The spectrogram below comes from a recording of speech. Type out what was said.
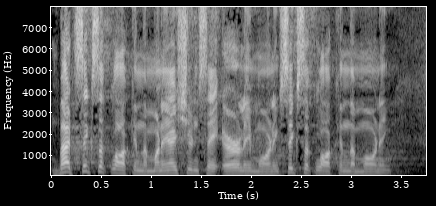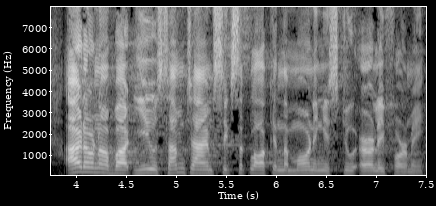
about six o'clock in the morning, I shouldn't say early morning, six o'clock in the morning. I don't know about you, sometimes six o'clock in the morning is too early for me.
